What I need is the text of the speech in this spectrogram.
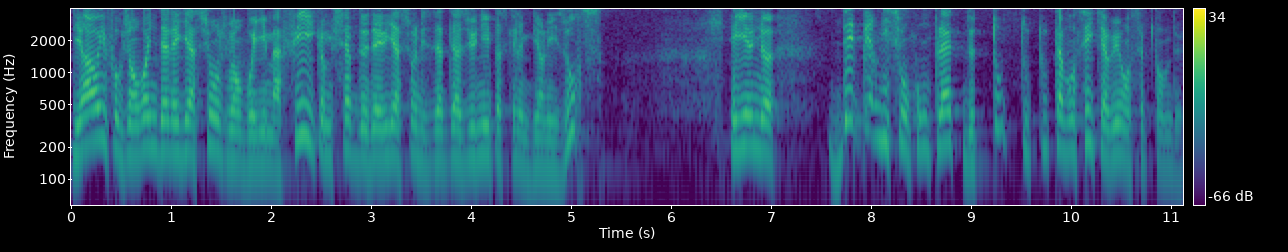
dit Ah oui, il faut que j'envoie une délégation, je vais envoyer ma fille comme chef de délégation des États-Unis parce qu'elle aime bien les ours. Et il y a une déperdition complète de toute, l'avancée qu'il y avait eu en 72.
